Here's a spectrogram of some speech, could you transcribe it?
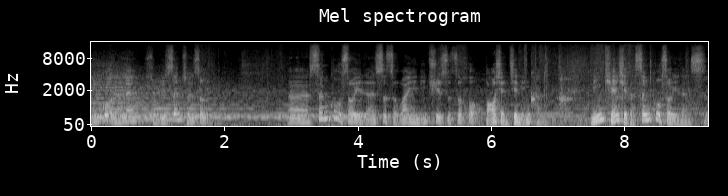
您个人呢属于生存受益人，呃，身故受益人是指万一您去世之后，保险金零可能。您填写的身故受益人是。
